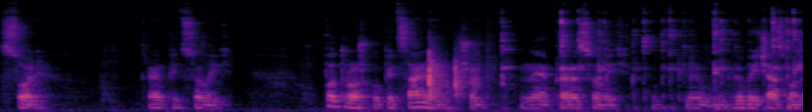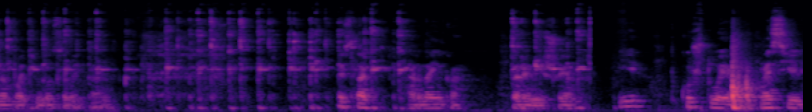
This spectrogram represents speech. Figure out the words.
соль. Треба підсолити. Потрошку підсалюємо, щоб не пересолити. Ми в будь-який час можемо потім досолити. Ось так гарненько перемішуємо. І куштуємо на сіль.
